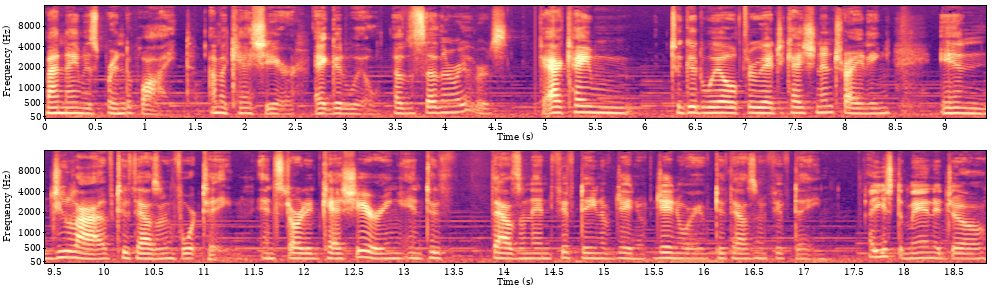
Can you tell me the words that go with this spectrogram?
My name is Brenda White. I'm a cashier at Goodwill of the Southern Rivers. I came to Goodwill through education and training in July of 2014 and started cashiering in 2015 of Janu- January of 2015. I used to manage a,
